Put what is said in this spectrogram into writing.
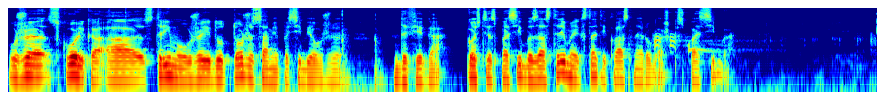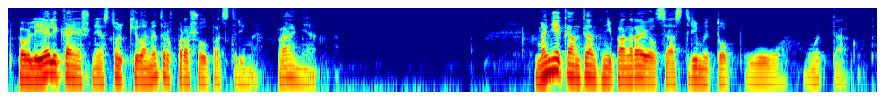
уже сколько, а стримы уже идут тоже сами по себе уже дофига. Костя, спасибо за стрим и, кстати, классная рубашка. Спасибо. Повлияли, конечно, я столько километров прошел под стримы. Понятно. Мне контент не понравился, а стримы топ. О, вот так вот.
